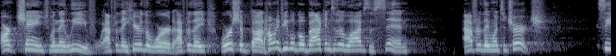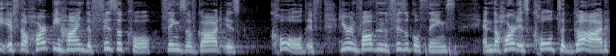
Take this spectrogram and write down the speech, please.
aren't changed when they leave, after they hear the word, after they worship God? How many people go back into their lives of sin after they went to church? See, if the heart behind the physical things of God is cold, if you're involved in the physical things and the heart is cold to God,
